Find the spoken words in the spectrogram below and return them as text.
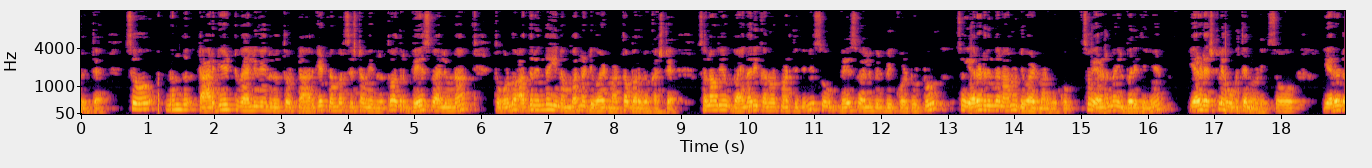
ಇರುತ್ತೆ. ಸೊ ನಮ್ದು ಟಾರ್ಗೆಟ್ ವ್ಯಾಲ್ಯೂ ಏನಿರುತ್ತೋ ಟಾರ್ಗೆಟ್ ನಂಬರ್ ಸಿಸ್ಟಮ್ ಏನಿರುತ್ತೋ, ಅದ್ರ ಬೇಸ್ ವ್ಯಾಲ್ಯೂನ ತಗೊಂಡು ಅದರಿಂದ ಈ ನಂಬರ್ನ ಡಿವೈಡ್ ಮಾಡ್ತಾ ಬರಬೇಕಷ್ಟೇ. ಸೊ ನಾವು ಇವಾಗ ಬೈನರಿ ಕನ್ವರ್ಟ್ ಮಾಡ್ತಿದ್ದೀವಿ. So base value will be equal to two so ಎರಡರಿಂದ ನಾನು ಡಿವೈಡ್ ಮಾಡಬೇಕು. ಸೊ ಎರಡನ್ನ ಇಲ್ಲಿ ಬರಿತೀನಿ. ಎರಡು ಎಷ್ಟಲೇ ಹೋಗುತ್ತೆ ನೋಡಿ. ಸೊ ಎರಡು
